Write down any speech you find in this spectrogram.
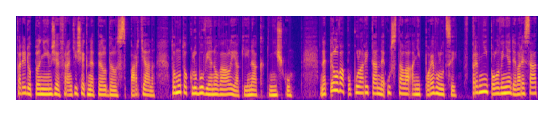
Tady doplním, že František Nepil byl Spartan. Tomuto klubu věnoval jak jinak knížku. Nepilova popularita neustala ani po revoluci. V první polovině 90.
